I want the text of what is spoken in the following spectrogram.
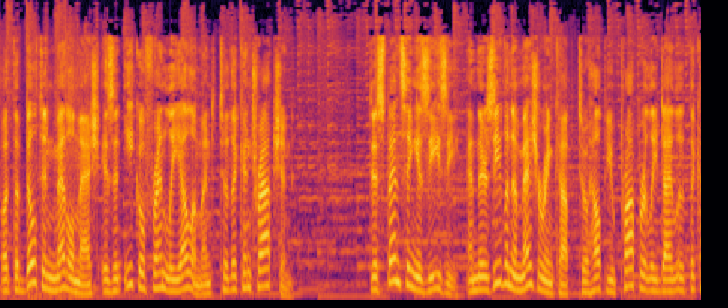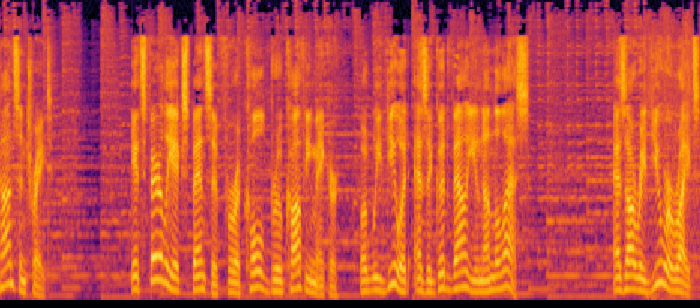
but the built-in metal mesh is an eco-friendly element to the contraption. Dispensing is easy, and there's even a measuring cup to help you properly dilute the concentrate. It's fairly expensive for a cold brew coffee maker, but we view it as a good value nonetheless. As our reviewer writes,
